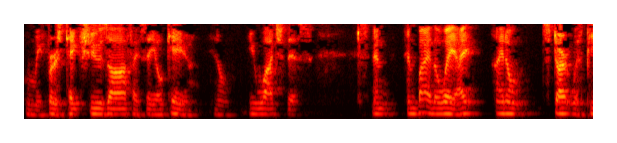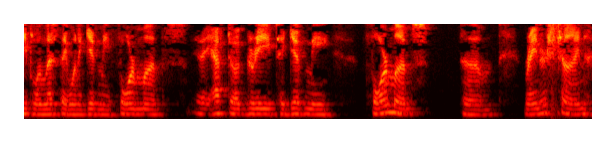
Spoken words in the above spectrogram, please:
when we first take shoes off, I say, okay, you know, you watch this. And, and by the way, I, I don't start with people unless they want to give me four months. They have to agree to give me four months, um, rain or shine,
